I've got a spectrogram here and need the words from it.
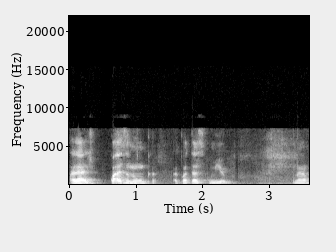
Aliás, quase nunca acontece comigo. Né?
